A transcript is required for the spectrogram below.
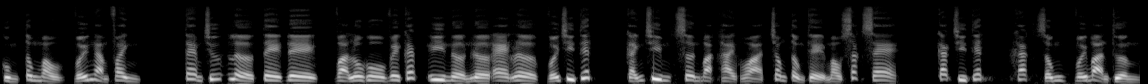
cùng tông màu với ngàm phanh, tem chữ LTD và logo WINNR với chi tiết cánh chim sơn bạc hài hòa trong tổng thể màu sắc xe. Các chi tiết khác giống với bản thường,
